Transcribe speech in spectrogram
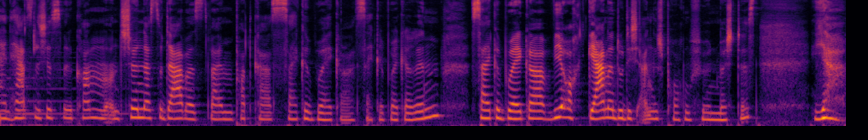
Ein herzliches Willkommen und schön, dass du da bist beim Podcast Cycle Breaker, Cycle Breakerin, Cycle Breaker, wie auch gerne du dich angesprochen fühlen möchtest. Ja,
